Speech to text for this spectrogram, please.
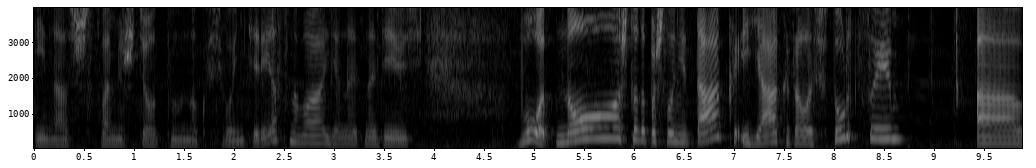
и нас с вами ждет много всего интересного, я на это надеюсь. Вот, но что-то пошло не так, и я оказалась в Турции, а,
